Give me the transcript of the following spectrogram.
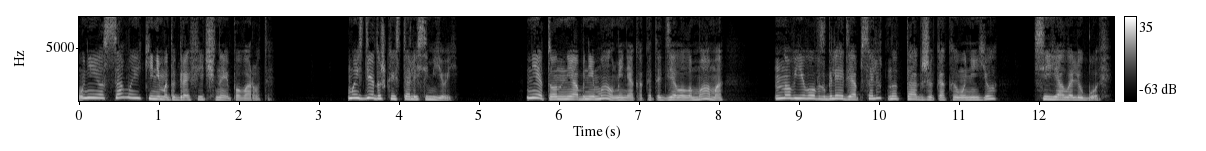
У нее самые кинематографичные повороты. Мы с дедушкой стали семьей. Нет, он не обнимал меня, как это делала мама, но в его взгляде абсолютно так же, как и у нее, сияла любовь.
